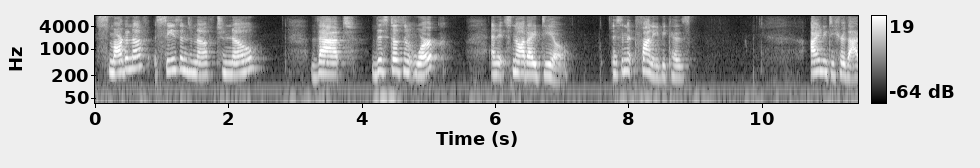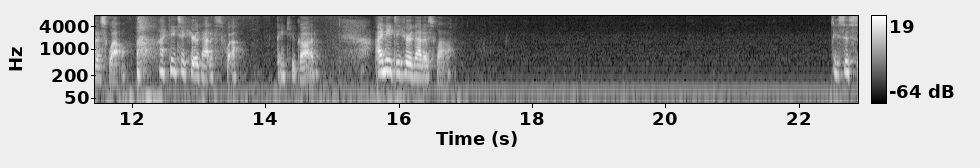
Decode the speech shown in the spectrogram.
smart enough, seasoned enough to know that this doesn't work and it's not ideal. Isn't it funny because I need to hear that as well. I need to hear that as well. Thank you, God. I need to hear that as well. Is this,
